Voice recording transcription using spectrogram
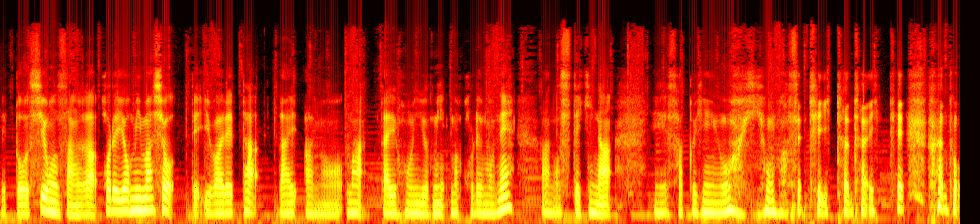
えっと、シオンさんがこれ読みましょうって言われた台、あの、まあ、台本読み、まあ、これもね、あの、素敵な、えー、作品を読ませていただいて、あの、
